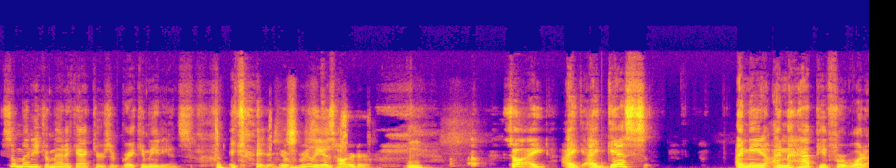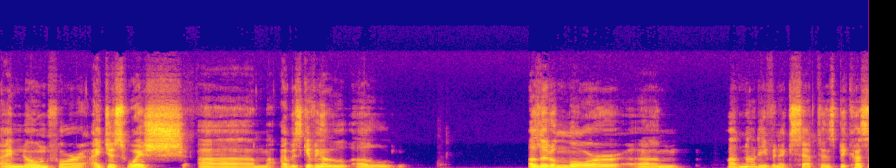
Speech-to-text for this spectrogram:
so many dramatic actors are great comedians. it, it really is harder. Mm. Uh, So I, I, I guess, I mean, I'm happy for what I'm known for. I just wish um, I was giving a, a, a little more, um, well, not even acceptance because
